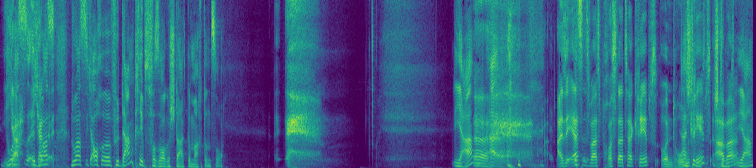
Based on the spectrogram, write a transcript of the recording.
Du, Ja, hast, äh, du, hab- hast, du hast dich auch äh, für Darmkrebsvorsorge stark gemacht und so. Ja, äh, Also erstens war es Prostatakrebs und ah, Hodenkrebs, stimmt, aber ja.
